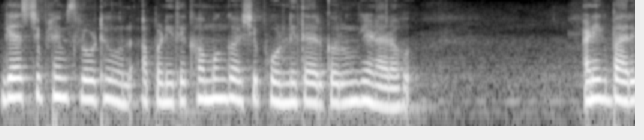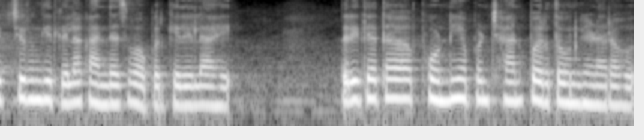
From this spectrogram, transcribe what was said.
गॅसची फ्लेम स्लो ठेवून आपण इथे खमंग अशी फोडणी तयार करून घेणार आहोत. आणि एक बारीक चिरून घेतलेला कांद्याचा वापर केलेला आहे. तर इथे आता फोडणी आपण छान परतवून घेणार आहोत.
